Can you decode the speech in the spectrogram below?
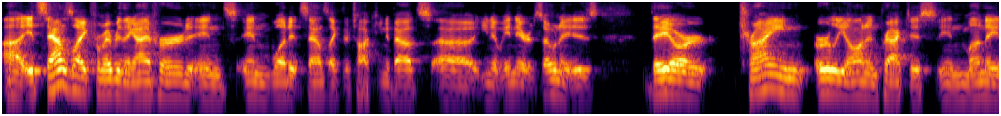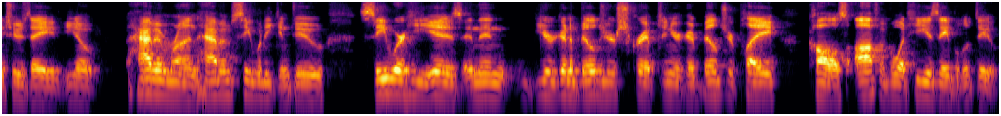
Uh, it sounds like from everything I've heard and and what it sounds like they're talking about, uh, you know, in Arizona is they are trying early on in practice in Monday and Tuesday, you know, have him run, have him see what he can do see where he is, and then you're going to build your script and you're going to build your play calls off of what he is able to do.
